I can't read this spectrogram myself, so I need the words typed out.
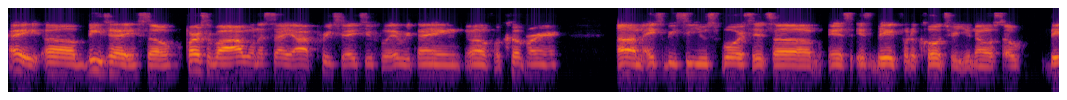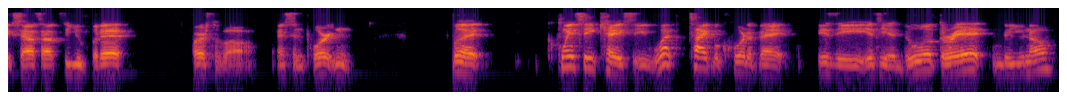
Hey, uh, BJ. So first of all, I want to say I appreciate you for everything for covering um, HBCU sports. It's um, it's it's big for the culture, you know. So big shouts out to you for that. First of all, it's important. But Quincy Casey, what type of quarterback is he? Is he a dual threat? Do you know?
